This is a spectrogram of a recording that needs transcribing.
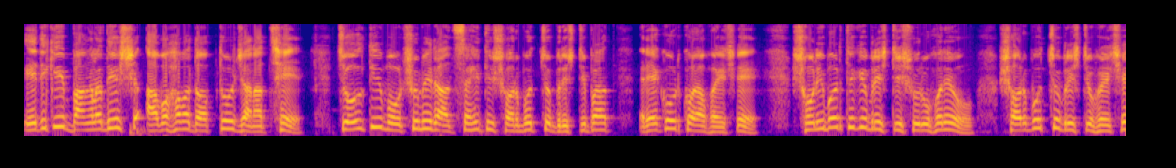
এদিকে বাংলাদেশ আবহাওয়া দপ্তর জানাচ্ছে, চলতি মৌসুমে রাজশাহীতে সর্বোচ্চ বৃষ্টিপাত রেকর্ড করা হয়েছে। শনিবার থেকে বৃষ্টি শুরু হলেও সর্বোচ্চ বৃষ্টি হয়েছে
